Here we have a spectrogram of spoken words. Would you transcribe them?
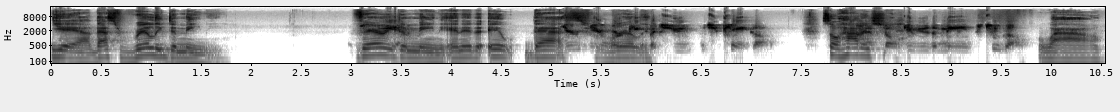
Yeah, that's really demeaning. Very Yeah. demeaning, and it it that's You're, you're working, really. but you but you can't go. So how did you? don't give you the means to go. Wow,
